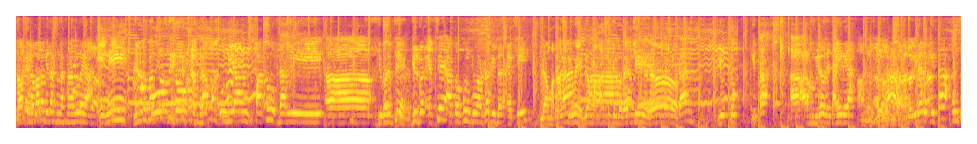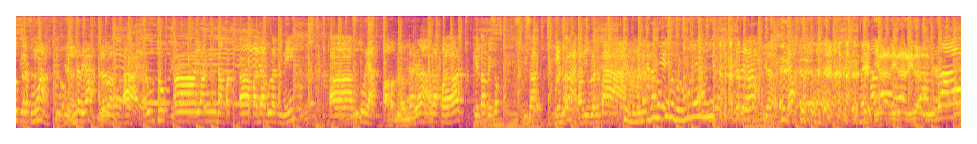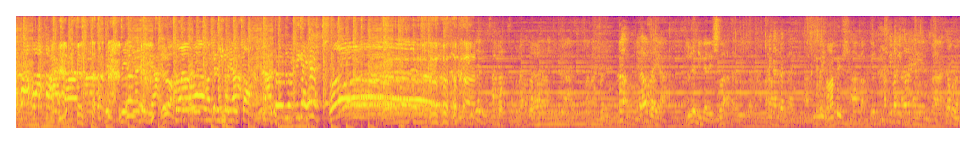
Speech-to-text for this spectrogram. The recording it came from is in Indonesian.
Oke nggak apa-apa kita senang-senang dulu ya. Ini untuk dapat undian sepatu dari eh, Gilbert FC. Gilbert FC ataupun keluarga Gilbert FC. Bilang makasih, weh. Bilang makasih, Gilbert FC. Ya. YouTube kita eh, alhamdulillah udah cair ya. Nah, dari kita untuk kita semua. Bener ya? Ah, untuk eh, yang dapat eh, pada bulan ini eh, syukur ya. Alhamdulillah. Dan yang dapat kita besok bisa bulan depan lagi bulan depan. Lu lu baru main. Ya? Ya. Lila, lila, lila. Lihat aja ya. Selamat tiga ya. Satu dua tiga ya. Enggak, tahu lah ya. Lu udah ninggalin gua gitu. abang Gil, bang lagi. Kamu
